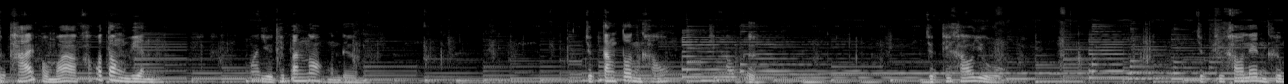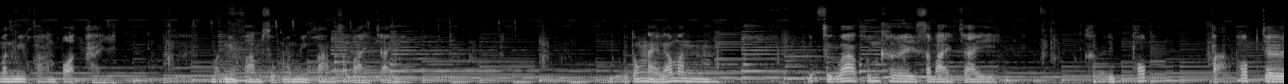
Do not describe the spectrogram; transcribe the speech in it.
สุดท้ายผมว่าเขาก็ต้องเวียนมาอยู่ที่บ้านนอกเหมือนเดิม จุดตั้งต้นเขาที่เขาเกิด จุดที่เขาอยู่ จุดที่เขาเล่นคือมันมีความปลอดภัย มันมีความสุขมันมีความสบายใจ อยู่ตรงไหนแล้วมันรู้สึกว่าคุ้นเคยสบายใจ เคยพบปะพบเจอ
